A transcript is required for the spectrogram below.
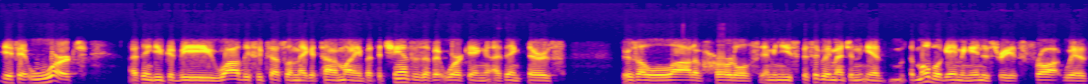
if it worked, I think you could be wildly successful and make a ton of money. But the chances of it working, I think there's, there's a lot of hurdles. I mean, you specifically mentioned, you know, the mobile gaming industry is fraught with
